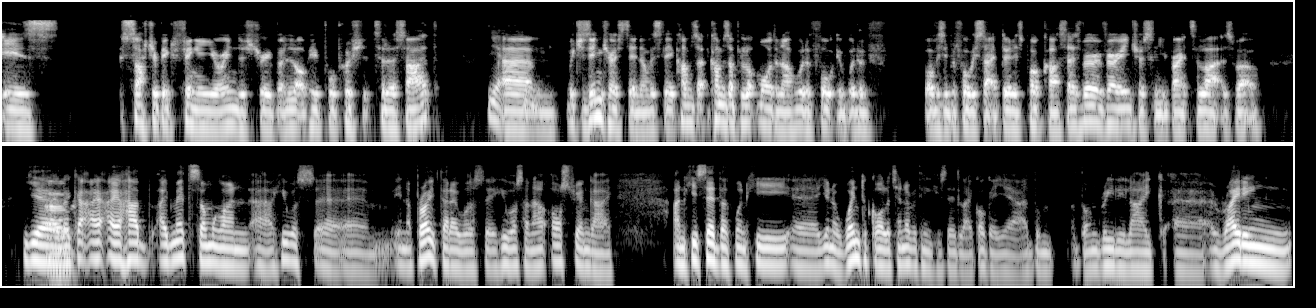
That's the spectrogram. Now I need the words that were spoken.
is such a big thing in your industry, but a lot of people push it to the side. Yeah. Um, which is interesting. Obviously, it comes up comes up a lot more than I would have thought it would have. Obviously, before we started doing this podcast, so it's very very interesting. You bring it to light as well. Yeah, Um, like I, I had I met someone. Uh, he was uh, um, in a project that I was. Uh, he was an Austrian guy, and he said that when he uh, you know went to college and everything, he said like, okay, yeah, I don't I don't really like uh, writing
